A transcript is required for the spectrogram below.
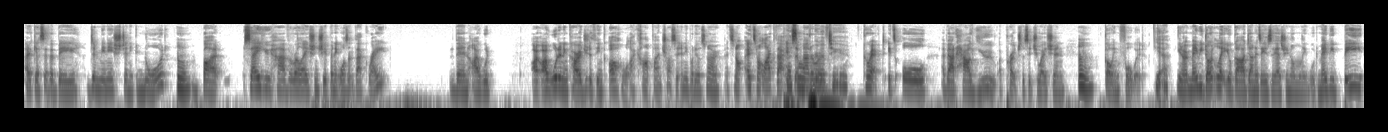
I guess ever be diminished and ignored, Mm. but say you have a relationship and it wasn't that great, then I would I, I wouldn't encourage you to think, oh well I can't find trust in anybody else. No, it's not it's not like that. It's a Person matter of to you. correct. It's all about how you approach the situation Mm. going forward Yeah. you know maybe don't let your guard down as easily as you normally would maybe be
